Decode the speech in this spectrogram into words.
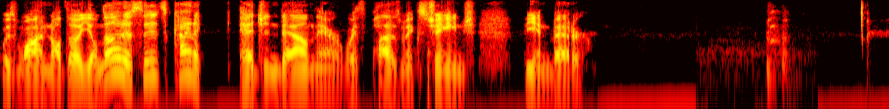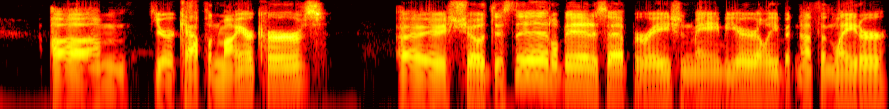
was one, although you'll notice it's kind of edging down there with plasma exchange being better. Um, your Kaplan-Meier curves uh, showed this little bit of separation maybe early, but nothing later.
